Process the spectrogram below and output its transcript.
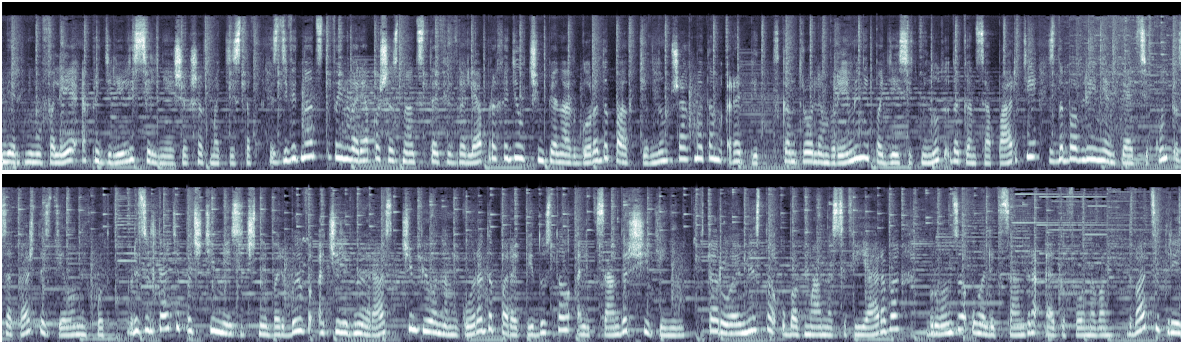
В Верхнем Уфалее определили сильнейших шахматистов. С 19 января по 16 февраля проходил чемпионат города по активным шахматам «Рапид» с контролем времени по 10 минут до конца партии с добавлением 5 секунд за каждый сделанный ход. В результате почти месячной борьбы в очередной раз чемпионом города по «Рапиду» стал Александр Щетинин. Второе место у Багмана Софиярова, бронза у Александра Эгафонова. 23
